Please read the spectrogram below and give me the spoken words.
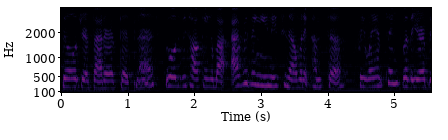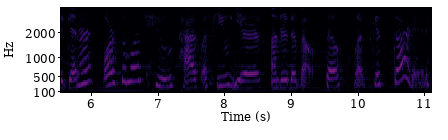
build your better business. We will be talking about everything you need to know when it comes to freelancing, whether you're a beginner or someone who has a few years under their belt. So let's get started.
